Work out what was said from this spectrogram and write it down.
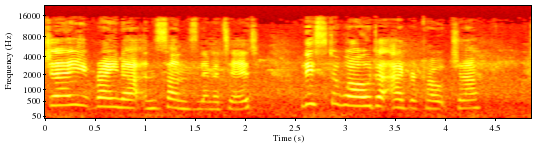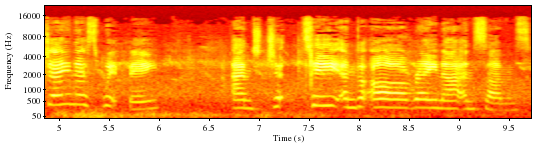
J. Rayner and Sons Limited, Lister Wilder Agriculture, J&S Whitby and T and R Rayner and Sons.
